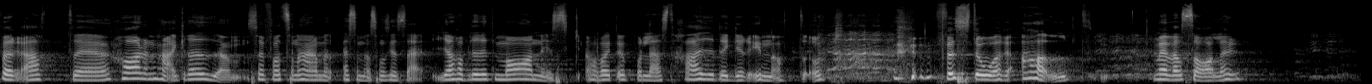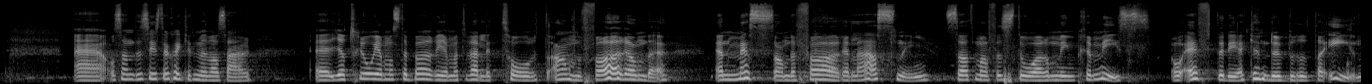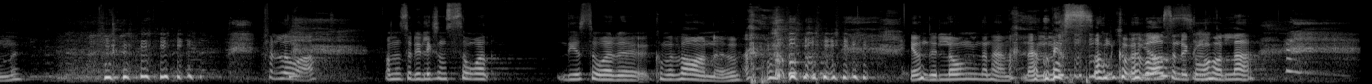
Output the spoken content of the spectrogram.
för att eh, ha den här grejen. Så jag har fått sådana här sms som ska säga. Jag har blivit manisk, jag har varit uppe och läst Heidegger i natt och förstår allt med versaler. Eh, och sen det sista skicket till mig var så här. Eh, jag tror jag måste börja med ett väldigt torrt anförande, en mässande föreläsning, så att man förstår min premiss. Och efter det kan du bryta in. Förlåt. Ja, men så det är liksom så det är så det kommer vara nu. jag vet inte hur lång den här, den här mässan kommer vara som du kommer hålla.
